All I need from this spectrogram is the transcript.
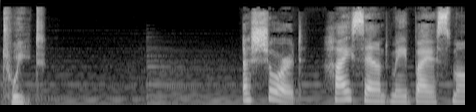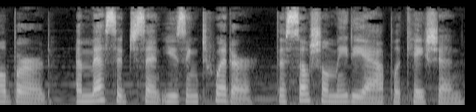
Tweet A short, high sound made by a small bird, a message sent using Twitter, the social media application.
